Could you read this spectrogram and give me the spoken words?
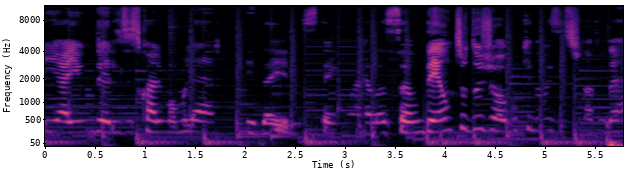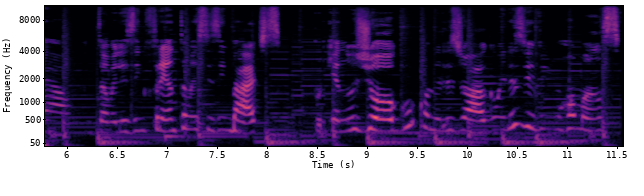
E aí um deles escolhe uma mulher e daí eles têm uma relação dentro do jogo que não existe na vida real. Então eles enfrentam esses embates porque no jogo, quando eles jogam, eles vivem um romance,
